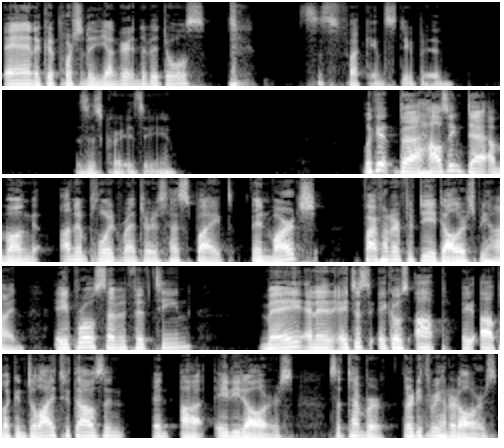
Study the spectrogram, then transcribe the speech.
and a good portion of younger individuals. this is fucking stupid. This is crazy. Look at the housing debt among unemployed renters has spiked. In March, $558 behind. April 715, May and then it just it goes up, up like in July two thousand and uh, eighty dollars. September thirty three hundred dollars.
